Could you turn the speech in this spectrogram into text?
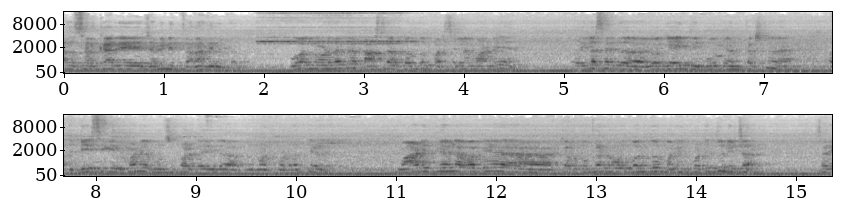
ಅದು ಸರ್ಕಾರಿ ಜಮೀನಿತ್ತು ಅನಾದಿನದ್ದು ಹೋಗಿ ನೋಡಿದಾಗ ತಹಸೀಲ್ದಾರ್ ಬಂದು ಪರಿಶೀಲನೆ ಮಾಡಿ, ಇಲ್ಲ ಸರ್, ಇದು ಯೋಗ್ಯ ಐತಿ ಭೂಮಿ ಅಂದ ತಕ್ಷಣ ಅದು ಡಿ ಸಿಗೆ ಇದು ಮಾಡಿ, ಮುನ್ಸಿಪಾಲ್ಟಿ ಇದು ಅಪ್ರೂವ್ ಮಾಡಿಕೊಡ್ರಿ ಅಂತ ಹೇಳಿದ್ರು. ಮಾಡಿದ್ಮೇಲೆ ಅವಾಗ ಕೆಲವು ಮುಖಂಡರುಗಳು ಬಂದು ಮನೆಗೆ ಕೊಟ್ಟಿದ್ದು ನಿಜ. ಸರ್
